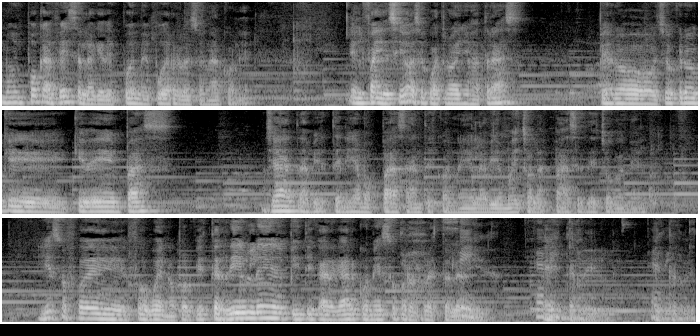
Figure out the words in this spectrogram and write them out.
muy pocas veces la que después me pude relacionar con él. Él falleció hace cuatro años atrás, pero yo creo que quedé en paz ya teníamos paz antes con él, habíamos hecho las paces de hecho con él. Y eso fue, fue bueno, porque es terrible, Piti, cargar con eso por el resto de la vida. es terrible,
